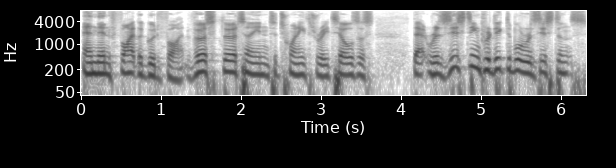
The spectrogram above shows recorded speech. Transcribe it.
and then fight the good fight. Verse 13 to 23 tells us that resisting predictable resistance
